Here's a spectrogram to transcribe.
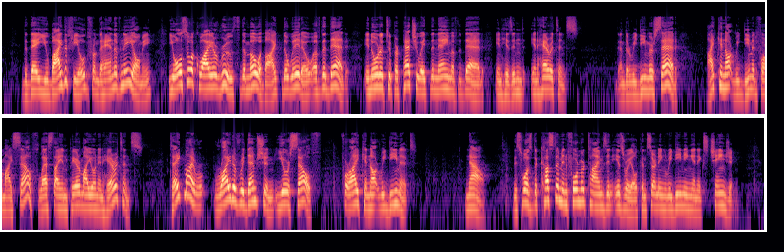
the day you buy the field from the hand of Naomi, you also acquire Ruth the Moabite, the widow of the dead, in order to perpetuate the name of the dead in his in- inheritance. Then the Redeemer said, I cannot redeem it for myself, lest I impair my own inheritance. Take my right of redemption yourself, for I cannot redeem it. Now, this was the custom in former times in Israel concerning redeeming and exchanging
